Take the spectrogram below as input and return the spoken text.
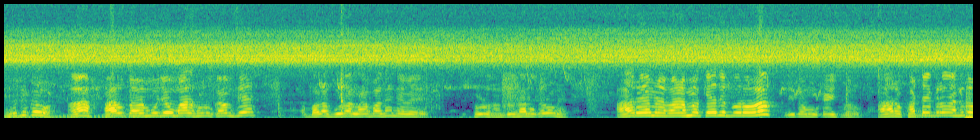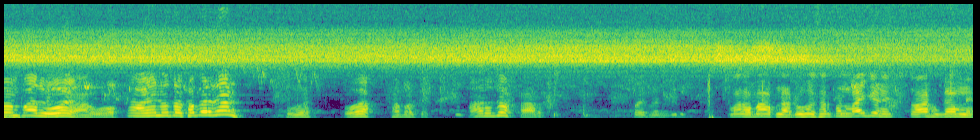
હું શું કહું? હા. સારું તો હવે હું જઉં મારે થોડું કામ છે. બળા પૂરા લાંબા છે ને હવે થોડો ધંધો ચાલુ કરું ને. હારું એમણે વાહમાં કહી દે પરો હો. એ તો હું કહીશ બરું હારું ખટેક રાખજો આમ પાછું હોય હારું હો એનું તો ખબર છે ને? હોવે હોય ખબર છે. હારું જો. સારું મારા બાપના ડોહો સરપંચમાં આવી ગયો ને તો આખું ગામને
